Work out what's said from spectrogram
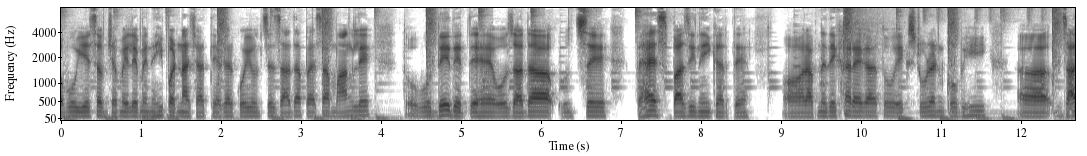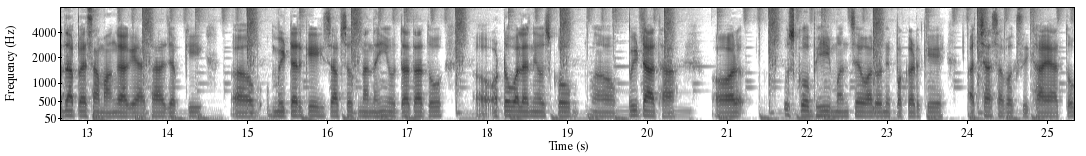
वो ये सब झमेले में नहीं पढ़ना चाहते। अगर कोई उनसे ज़्यादा पैसा मांग ले तो वो दे देते हैं, वो ज़्यादा उनसे बहसबाजी नहीं करते। और आपने देखा रहेगा तो एक स्टूडेंट को भी ज़्यादा पैसा मांगा गया था, जबकि मीटर के हिसाब से उतना नहीं होता था तो ऑटो वाला ने उसको पीटा था। और उसको भी मनसे वालों ने पकड़ के अच्छा सबक सिखाया। तो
